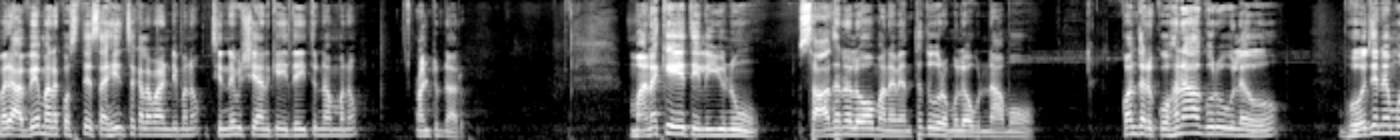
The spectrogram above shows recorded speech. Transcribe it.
మరి అవే మనకు వస్తే అండి మనం? చిన్న విషయానికి ఇదైతున్నాం మనం అంటున్నారు. మనకే తెలియను సాధనలో మనం ఎంత దూరములో ఉన్నామో. కొందరు కుహనా గురువులు భోజనము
